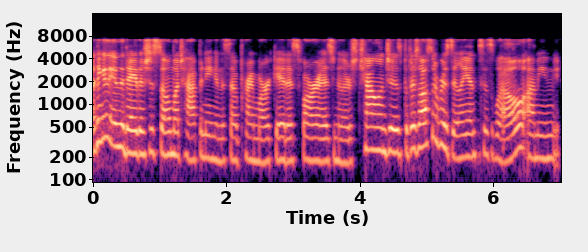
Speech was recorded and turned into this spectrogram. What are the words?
I think at the end of the day, there's just so much happening in the subprime market as far as, you know, there's challenges, but there's also resilience as well. I mean,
